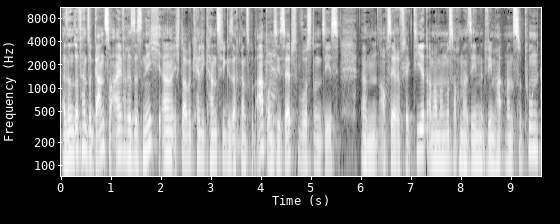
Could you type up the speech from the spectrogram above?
Also insofern so ganz so einfach ist es nicht. Äh, ich glaube, Kelly kann es, wie gesagt, ganz gut ab ja. und sie ist selbstbewusst und sie ist ähm, auch sehr reflektiert, aber man muss auch mal sehen, mit wem hat man es zu tun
